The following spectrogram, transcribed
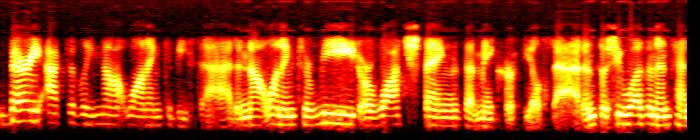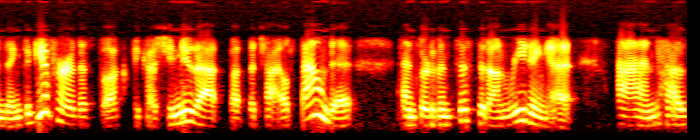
very actively not wanting to be sad and not wanting to read or watch things that make her feel sad. And so she wasn't intending to give her this book because she knew that, but the child found it and sort of insisted on reading it and has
